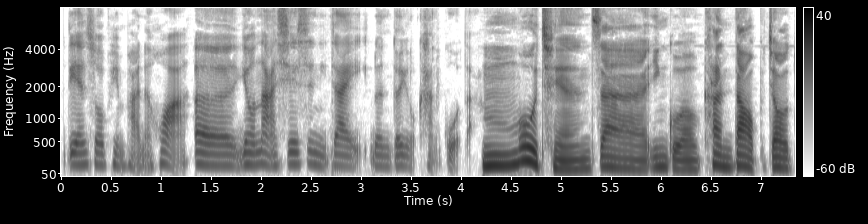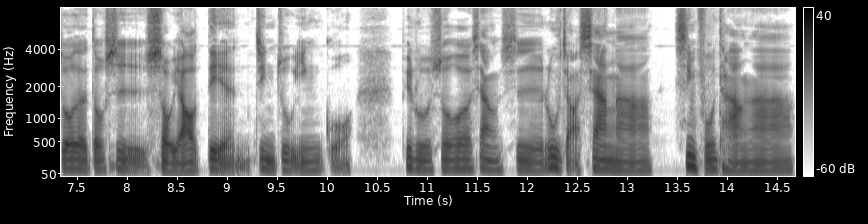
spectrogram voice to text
连锁品牌的话，呃，有哪些是你在伦敦有看过的？嗯，目前在英国看到比较多的都是手摇店进驻英国，譬如说像是鹿角巷啊、幸福堂啊，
